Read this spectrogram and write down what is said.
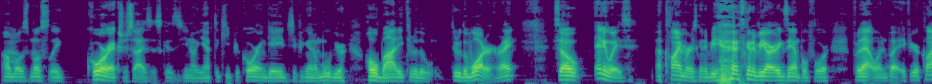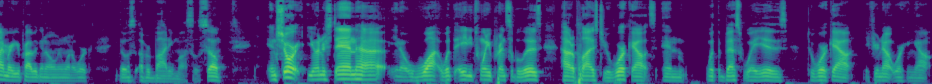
almost mostly core exercises because you know you have to keep your core engaged if you're going to move your whole body through the through the water, right? So, anyways, a climber is going to be it's going to be our example for for that one. But if you're a climber, you're probably going to only want to work those upper body muscles. So, in short, you understand uh, you know what what the 80-20 principle is, how it applies to your workouts, and what the best way is to work out if you're not working out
